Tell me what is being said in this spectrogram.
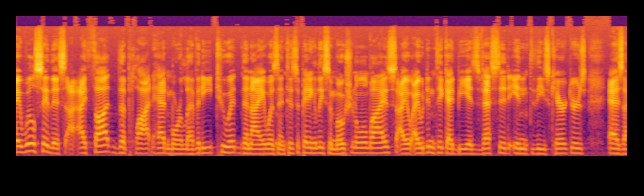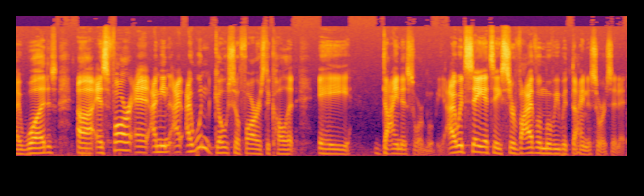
I will say this: I, I thought the plot had more levity to it than I was anticipating, at least emotional wise. I, I didn't think I'd be as vested into these characters as I was. Uh, as far as I mean, I, I wouldn't go so far as to call it a dinosaur movie. I would say it's a survival movie with dinosaurs in it.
